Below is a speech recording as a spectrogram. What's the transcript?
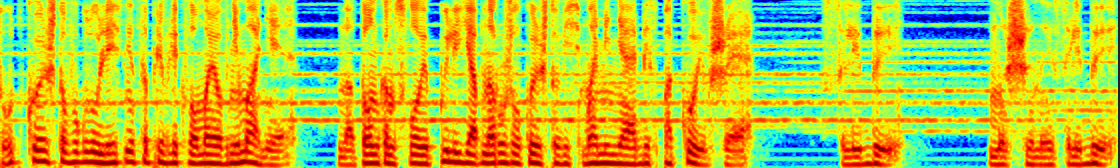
Тут кое-что в углу лестницы привлекло мое внимание. На тонком слое пыли я обнаружил кое-что весьма меня обеспокоившее. Следы. Мышиные следы.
